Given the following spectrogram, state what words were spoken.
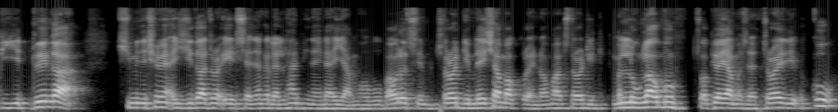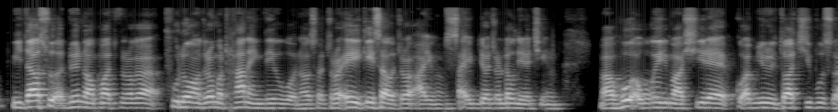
ပြည်တွင်းက humanitarian အရေးကကျွန်တော် ASEAN ကလည်းလှမ်းပြနိုင်တဲ့အရာမဟုတ်ဘူးဘာလို့လဲဆိုရင်ကျွန်တော်ဒီမလေးရှားမှာကိုယ်တိုင်တော့မှကျွန်တော်ဒီမလုံလောက်ဘူးဆိုတော့ပြောရမှာဆိုကျွန်တော်ဒီအခုမိသားစုအတွင်းတော့မှကျွန်တော်ကဖူလုံအောင်ကျွန်တော်မထားနိုင်သေးဘူးပေါ့နော်ဆိုတော့ကျွန်တော်အဲ့ဒီကိစ္စကိုကျွန်တော်အာယုံစိုက်ပြီးတော့ကျွန်တော်လုပ်နေတဲ့ချိန်မှာဟိုအဝေးမှာရှိတဲ့ကိုအမျိုးတွေတွားကြည့်ဖို့ဆို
